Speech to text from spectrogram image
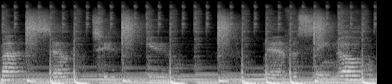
myself to you. Never say no.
